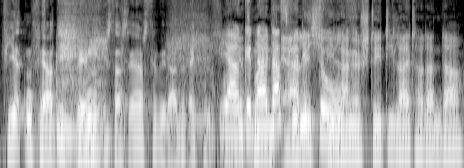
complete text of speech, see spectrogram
vierten fertig bin, ist das erste wieder dreckig. Ja, und Jetzt genau das finde ich doof. Wie lange steht die Leiter dann da?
